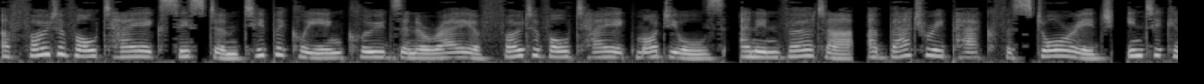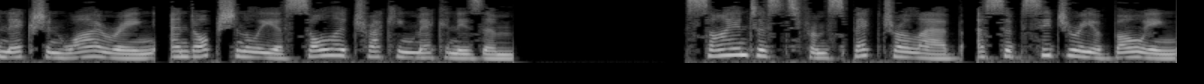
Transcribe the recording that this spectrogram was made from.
A photovoltaic system typically includes an array of photovoltaic modules, an inverter, a battery pack for storage, interconnection wiring, and optionally a solar tracking mechanism. Scientists from Spectrolab, a subsidiary of Boeing,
